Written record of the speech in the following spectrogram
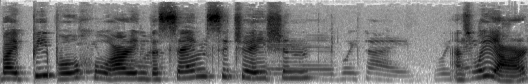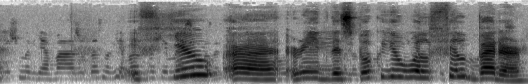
by people who are in the same situation as we are, if you uh, read this book, you will feel better.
